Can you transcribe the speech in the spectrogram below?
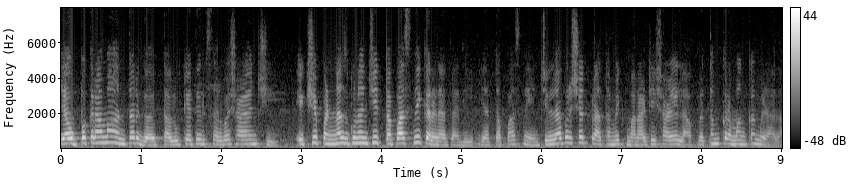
या उपक्रमाअंतर्गत तालुक्यातील सर्व शाळांची एकशे पन्नास गुणांची तपासणी करण्यात आली. या तपासणीत जिल्हा परिषद प्राथमिक मराठी शाळेला प्रथम क्रमांक मिळाला.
